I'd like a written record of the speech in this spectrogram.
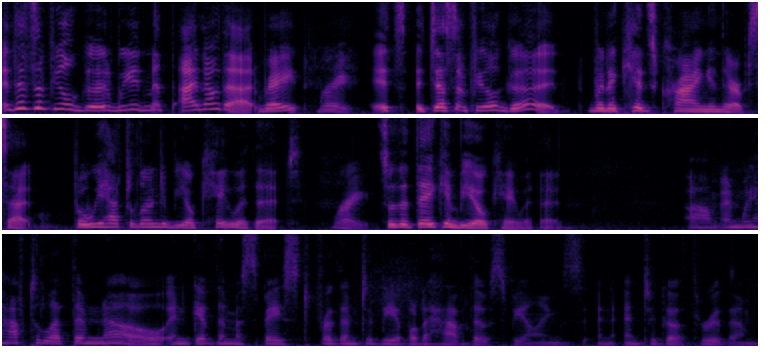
it doesn't feel good. We admit, I know that, right? Right. It's, it doesn't feel good when a kid's crying and they're upset, but we have to learn to be okay with it Right. so that they can be okay with it. Um, and we have to let them know and give them a space for them to be able to have those feelings and, and to go through them.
